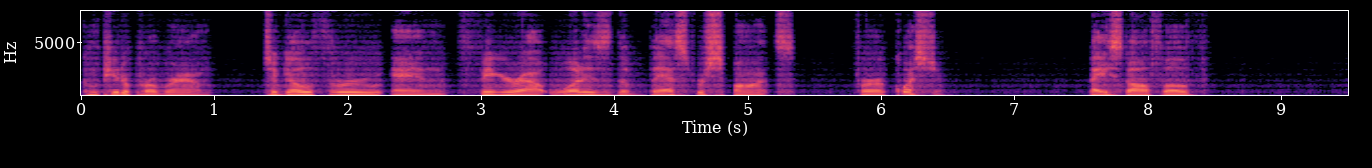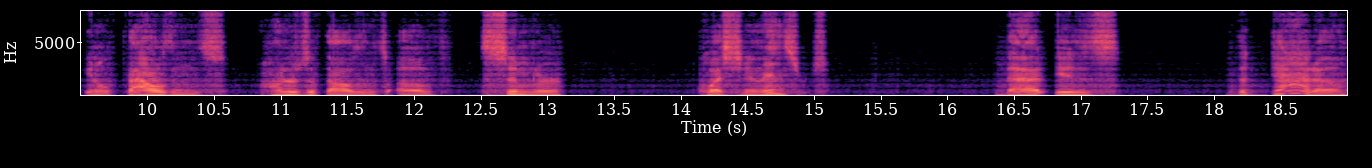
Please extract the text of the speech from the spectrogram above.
computer program to go through and figure out what is the best response for a question based off of you know thousands hundreds of thousands of similar question and answers. That is the data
